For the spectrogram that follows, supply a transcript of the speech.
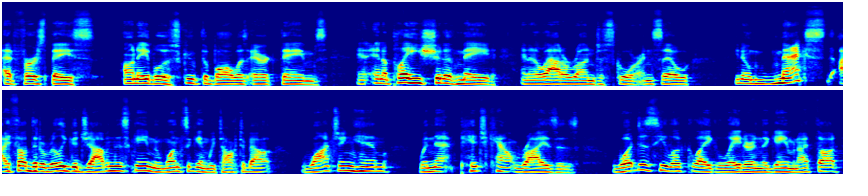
at first base, unable to scoop the ball was Eric Thames, and, a play he should have made and allowed a run to score. And so, you know, Max, I thought did a really good job in this game. And once again, we talked about watching him when that pitch count rises what does he look like later in the game? And I thought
